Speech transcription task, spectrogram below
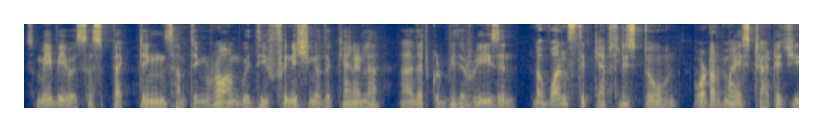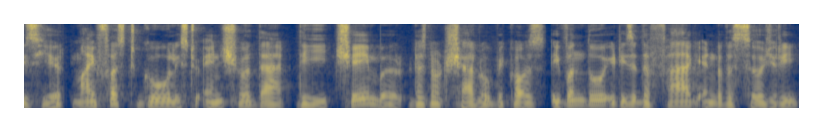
So maybe I was suspecting something wrong with the finishing of the cannula. Uh, that could be the reason. Now, once the capsule is torn, what are my strategies here? My first goal is to ensure that the chamber does not shallow because even though it is at the fag end of the surgery,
